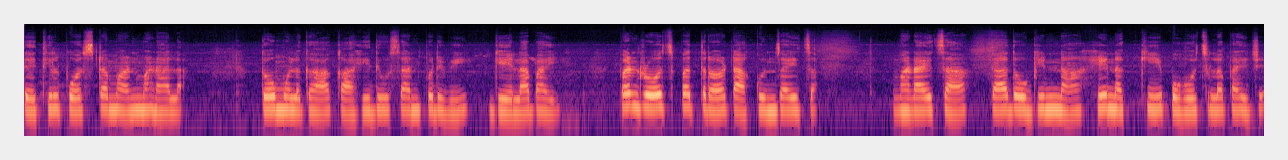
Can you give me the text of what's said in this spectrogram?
तेथील पोस्टमन म्हणाला, तो मुलगा काही दिवसांपूर्वी गेला बाई, पण रोज पत्र टाकून जायचा. म्हणायचा त्या दोघींना हे नक्की पोहोचलं पाहिजे.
